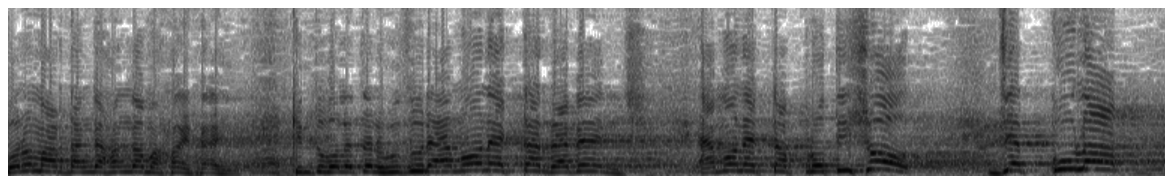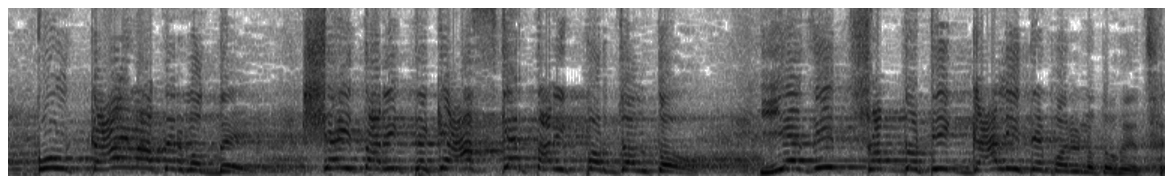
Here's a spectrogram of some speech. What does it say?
কোনো মারদাঙ্গা হাঙ্গামা হয় নাই কিন্তু বলেছেন হুজুর এমন একটা রেভেঞ্জ এমন একটা প্রতিশোধ যে কুলাপ কুল কায়নাতের মধ্যে সেই তারিখ থেকে আজকের তারিখ পর্যন্ত ইয়েজিদ শব্দটি গালিতে পরিণত হয়েছে।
